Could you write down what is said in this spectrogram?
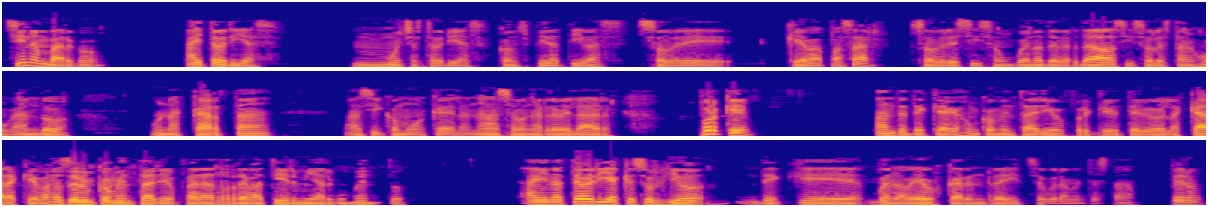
Sin embargo, hay teorías, muchas teorías conspirativas sobre qué va a pasar, sobre si son buenos de verdad o si solo están jugando una carta, así como que de la nada se van a revelar. ¿Por qué? Antes de que hagas un comentario, porque te veo la cara que vas a hacer un comentario para rebatir mi argumento. Hay una teoría que surgió de que, bueno, la voy a buscar en Reddit, seguramente está, pero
